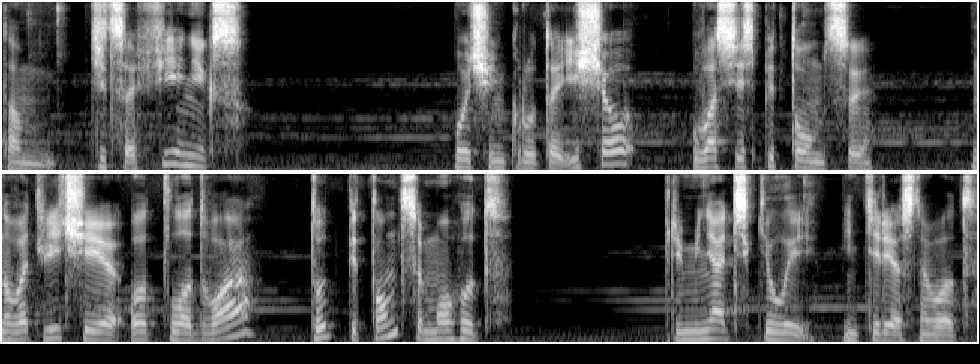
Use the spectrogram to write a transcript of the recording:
там птица Феникс. Очень круто. Еще у вас есть питомцы, но в отличие от Ло 2, Тут питомцы могут применять скиллы. Интересно, вот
